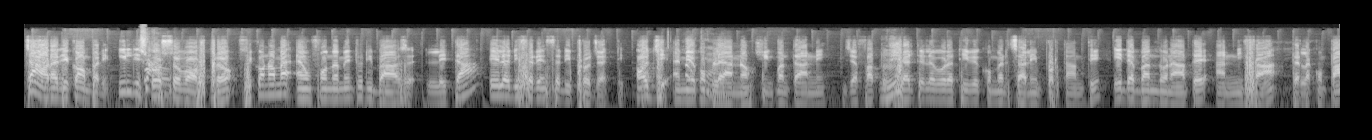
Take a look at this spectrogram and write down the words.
Ciao Radio Company, il discorso vostro secondo me è un fondamento di base, l'età e la differenza di progetti. Oggi è il mio Ok. compleanno, 50 anni, già fatto Mm. scelte lavorative e commerciali importanti ed abbandonate anni fa per la compagna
